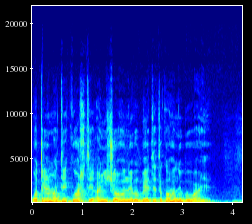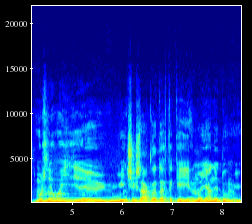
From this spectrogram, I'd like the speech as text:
отримати кошти, а нічого не робити, такого не буває. Можливо, і е, в інших закладах таке є, але я не думаю.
